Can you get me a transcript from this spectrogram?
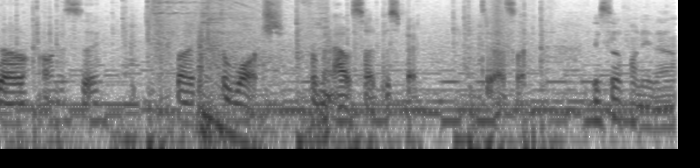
though, honestly. But to watch from an outside perspective. That's like, It's so funny though.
